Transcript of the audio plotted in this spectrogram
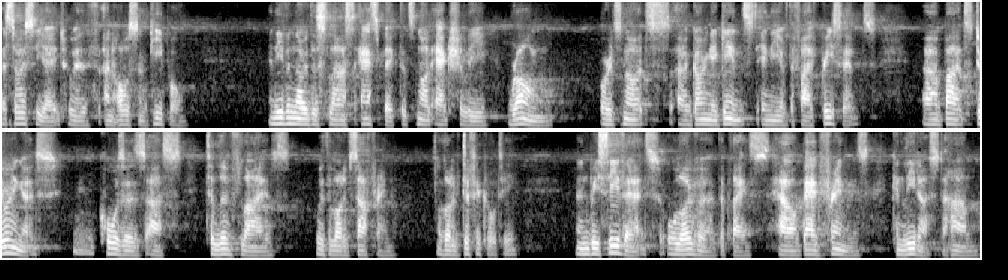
associate with unwholesome people. And even though this last aspect, it's not actually wrong or it's not uh, going against any of the five precepts, uh, but doing it causes us to live lives with a lot of suffering, a lot of difficulty. And we see that all over the place, how bad friends can lead us to harm.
